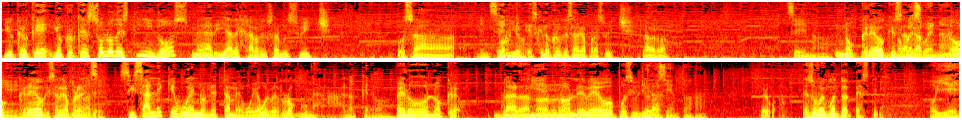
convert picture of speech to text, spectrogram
yo creo que yo creo que solo Destiny 2 me haría dejar de usar mi Switch. O sea, ¿En serio? es que no creo que salga para Switch, la verdad. Sí, no. No creo que no me salga. suena no que- creo que salga que para pase. Si sale qué bueno, neta, me voy a volver loco. Nah, no creo. Pero no creo. No, la verdad no, no le veo Yo posibilidad. lo siento, ajá. Pero bueno, eso fue en cuanto a Destiny. Oye,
